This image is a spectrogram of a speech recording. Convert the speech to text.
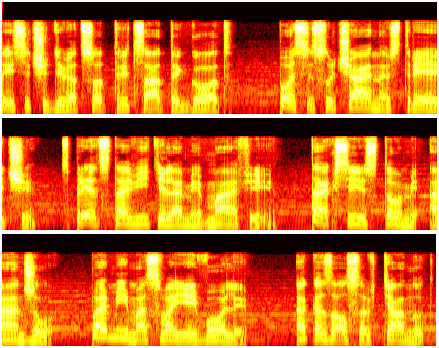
1930 год. После случайной встречи с представителями мафии, таксист Томми Анджело, помимо своей воли, оказался втянут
